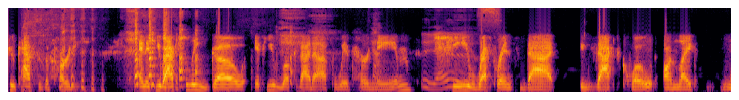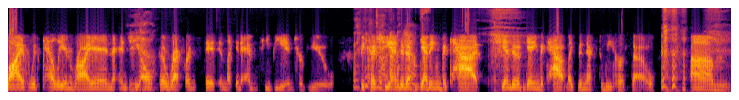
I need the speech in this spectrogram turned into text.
two cats is a party. and if you actually go, if you look that up with her name, Yes. she referenced that exact quote on like live with Kelly and Ryan, and she Yeah. also referenced it in like an MTV interview because she ended Yeah. up getting the cat. She ended up getting the cat like the next week or so. Um,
